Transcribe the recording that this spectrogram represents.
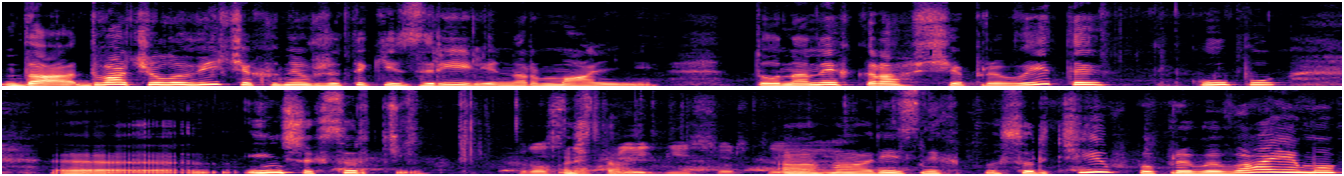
Да, два чоловічих, вони вже такі зрілі, нормальні, то на них краще привити купу е, інших сортів. Красноплідні сорти. Ага, різних сортів попрививаємо,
